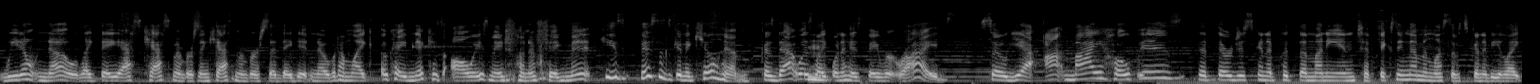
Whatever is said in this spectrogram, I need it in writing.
we don't know. Like, they asked cast members, and cast members said they didn't know. But I'm like, okay, Nick has always made fun of Figment. He's this is going to kill him because that was Mm. like one of his favorite rides. So yeah, I, my hope is that they're just going to put the money into fixing them, unless it's going to be like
